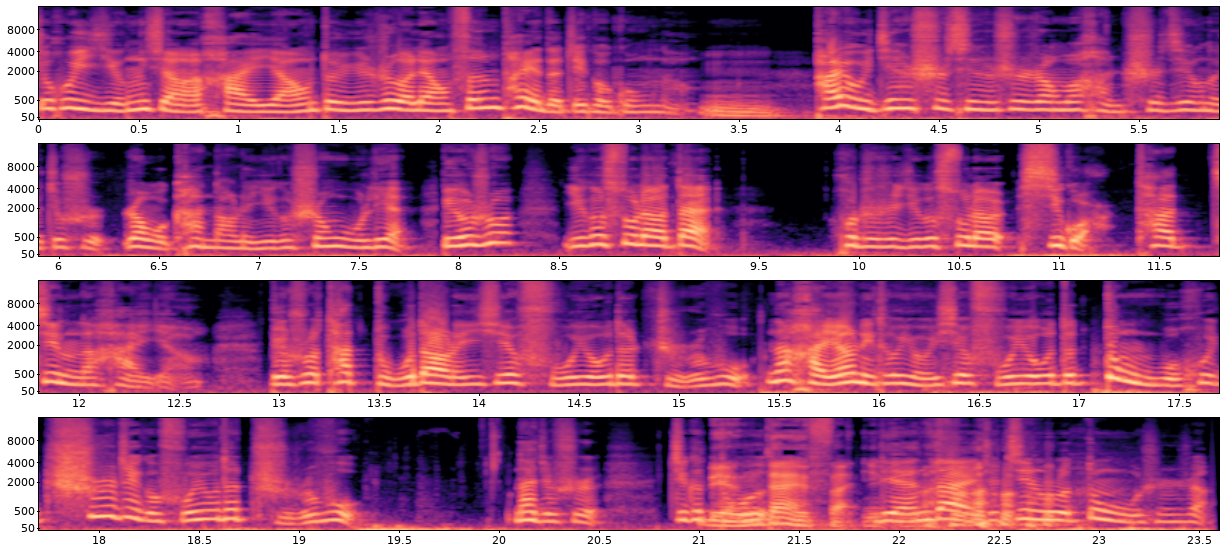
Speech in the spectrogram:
就会影响海洋对于热量分配的这个功能。嗯，还有一件事情是让我很吃惊的，就是让我看到了一个生物链，比如说一个塑料袋或者是一个塑料吸管，它进了海洋，比如说它毒到了一些浮游的植物，那海洋里头有一些浮游的动物会吃这个浮游的植物。那就是这个毒连带反应，连带就进入了动物身上。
